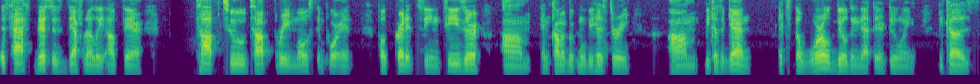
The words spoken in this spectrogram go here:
this has this is definitely up there. Top two, top three most important post credit scene teaser um in comic book movie history. Um because again, it's the world building that they're doing because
